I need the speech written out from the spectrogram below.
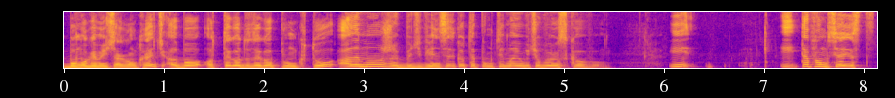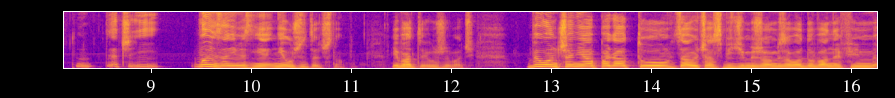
bo mogę mieć taką chęć, albo od tego do tego punktu, ale może być więcej, tylko te punkty mają być obowiązkowo. I, i ta funkcja jest, znaczy, moim zdaniem jest nie, nieużyteczna. Nie warto jej używać. Wyłączenie aparatu, cały czas widzimy, że mamy załadowany film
